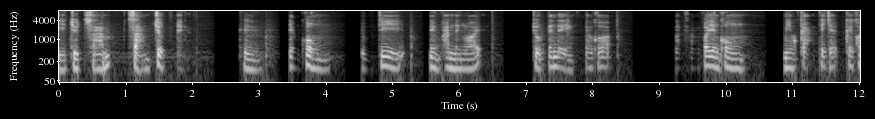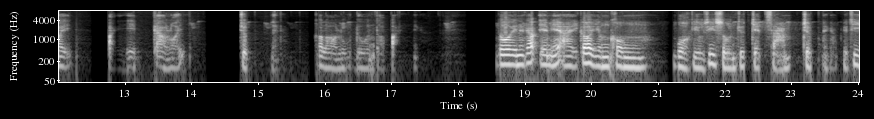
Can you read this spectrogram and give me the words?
1,114.33 จุดนะครับคือยังคงอยู่ที่ 1,100 จุดนั่นเอง แล้วก็ราคาก็ยังคงมีโอกาสที่จะค่อยๆ ไปที่900 จุดนะครับ ก็รอรู้ดูกันต่อไป โดยนะครับ MAI ก็ยังคงบวกอยู่ที่ 0.73 จุดนะครับ อยู่ที่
